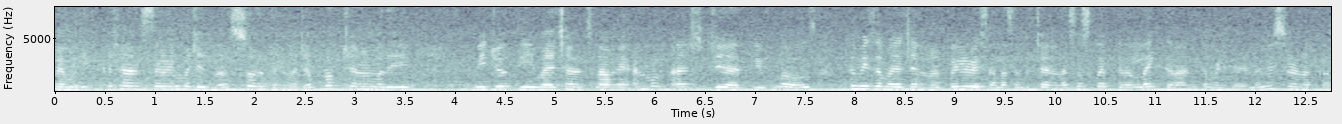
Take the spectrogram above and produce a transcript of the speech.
फॅमिली कशा सगळे मजेत ना? स्वागत आहे माझ्या ब्लॉग चॅनलमध्ये मी ज्योती माझ्या चॅनलचं नाव आहे Anmol Ash J R K vlogs तुम्ही जर माझ्या चॅनलवर पहिली वेळेस आला असाल तर चॅनलला सबस्क्राईब करा लाईक करा आणि कमेंट करायला विसरू नका.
